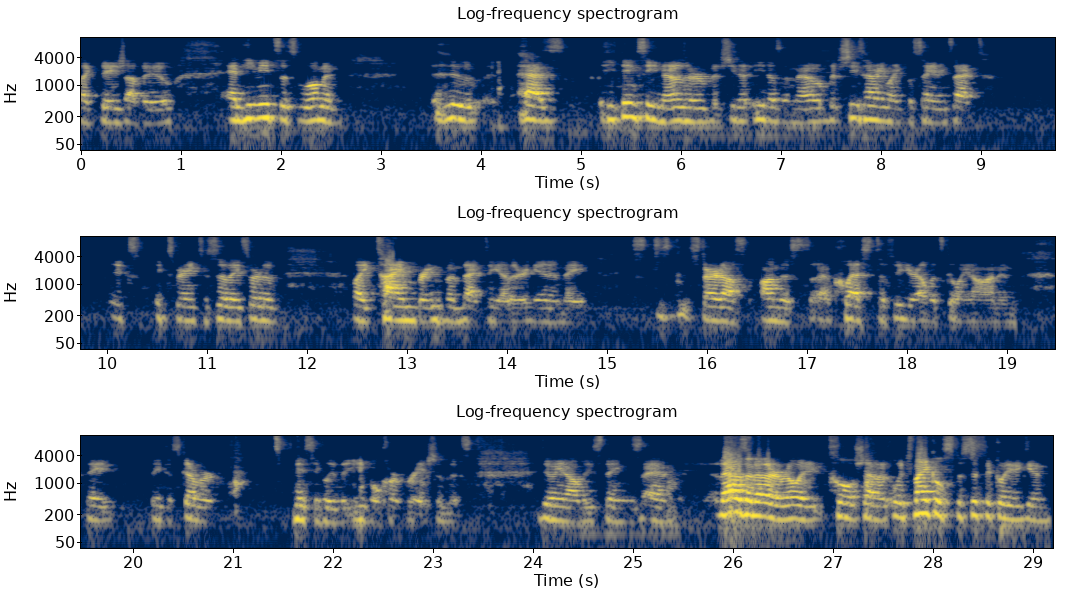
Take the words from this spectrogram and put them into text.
like deja vu. And he meets this woman who has he thinks he knows her, but she he doesn't know. But she's having like the same exact ex- experiences. So they sort of like time brings them back together again, and they start off on this uh, quest to figure out what's going on, and they they discover basically the evil corporation that's doing all these things. And that was another really cool show which michael specifically again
